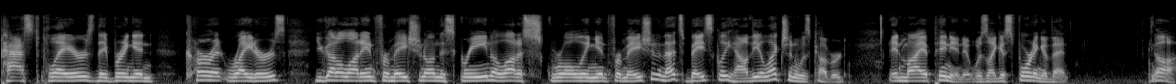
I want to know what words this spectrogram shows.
past players, they bring in current writers. You got a lot of information on the screen, a lot of scrolling information, and that's basically how the election was covered, in my opinion. It was like a sporting event. Oh.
